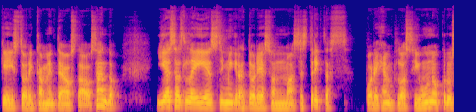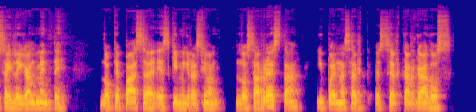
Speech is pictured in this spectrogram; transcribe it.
que históricamente ha estado usando. Y esas leyes inmigratorias son más estrictas. Por ejemplo, si uno cruza ilegalmente, lo que pasa es que inmigración los arresta y pueden ser, ser cargados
